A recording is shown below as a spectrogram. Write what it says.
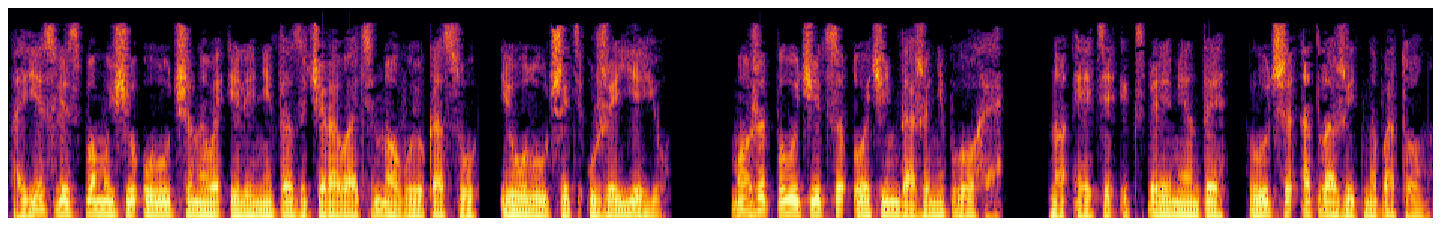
А если с помощью улучшенного эленита зачаровать новую косу и улучшить уже ею? Может получиться очень даже неплохо. Но эти эксперименты лучше отложить на потом.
